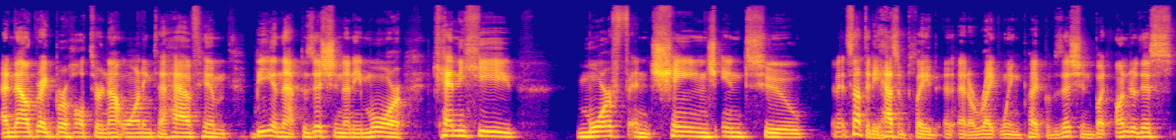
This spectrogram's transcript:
and now Greg Berhalter not wanting to have him be in that position anymore. Can he morph and change into? And it's not that he hasn't played at a right wing type position, but under this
